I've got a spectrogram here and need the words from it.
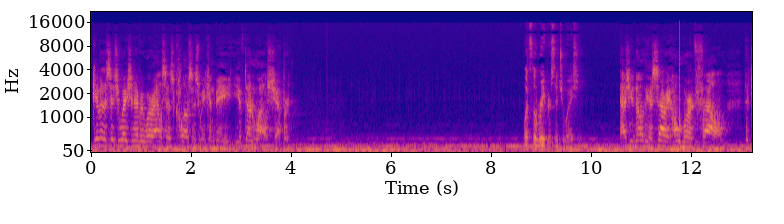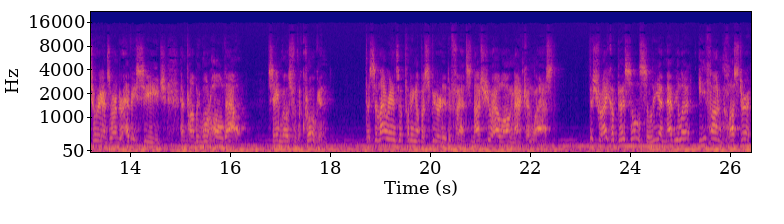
Given the situation everywhere else as close as we can be, you've done well, Shepard. What's the Reaper situation? As you know, the Asari homeward fell. The Turians are under heavy siege and probably won't hold out. Same goes for the Krogan. The Salarians are putting up a spirited defense. Not sure how long that can last. The Shrike Abyssal, Silean Nebula, Ethon Cluster,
